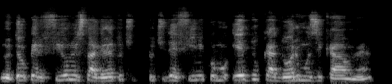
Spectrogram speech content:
no teu perfil no Instagram, tu te, tu te define como educador musical, né?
